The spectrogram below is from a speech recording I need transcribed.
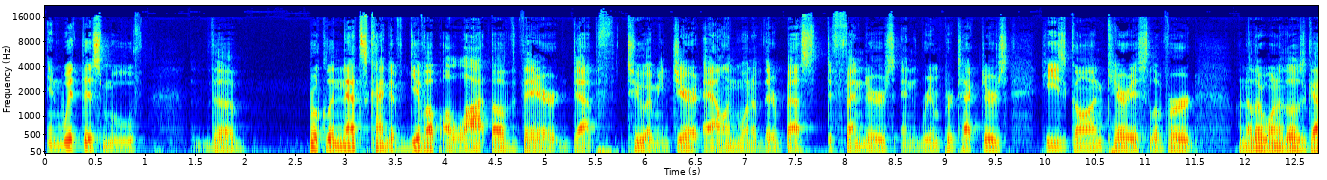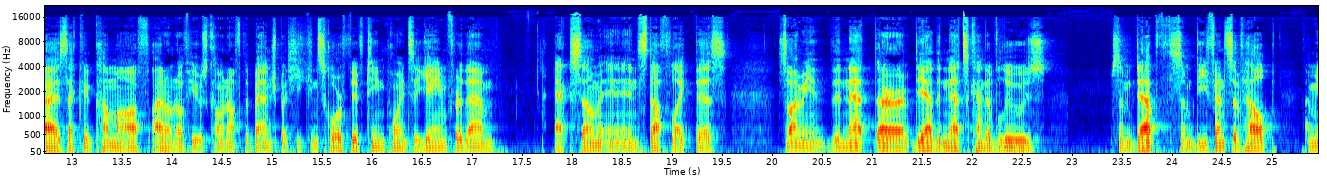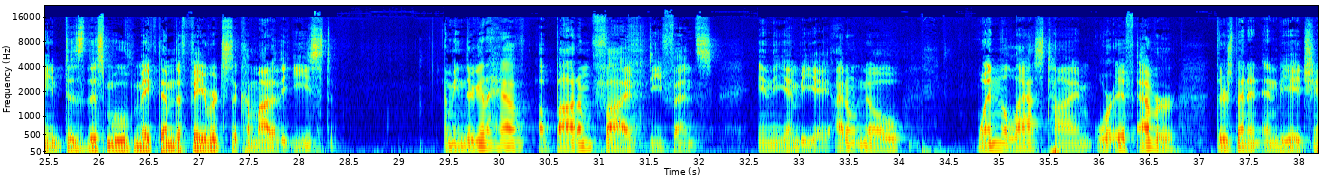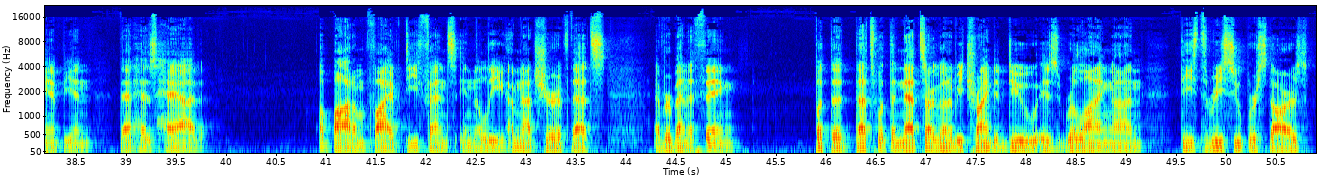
And with this move, the Brooklyn Nets kind of give up a lot of their depth too. I mean, Jarrett Allen, one of their best defenders and rim protectors, he's gone. Caris LeVert, another one of those guys that could come off. I don't know if he was coming off the bench, but he can score 15 points a game for them, Exum and, and stuff like this. So I mean, the net, or yeah, the Nets kind of lose some depth, some defensive help. I mean, does this move make them the favorites to come out of the East? I mean, they're going to have a bottom five defense in the NBA. I don't know when the last time or if ever there's been an NBA champion that has had a bottom five defense in the league. I'm not sure if that's ever been a thing, but the, that's what the Nets are going to be trying to do is relying on these three superstars.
